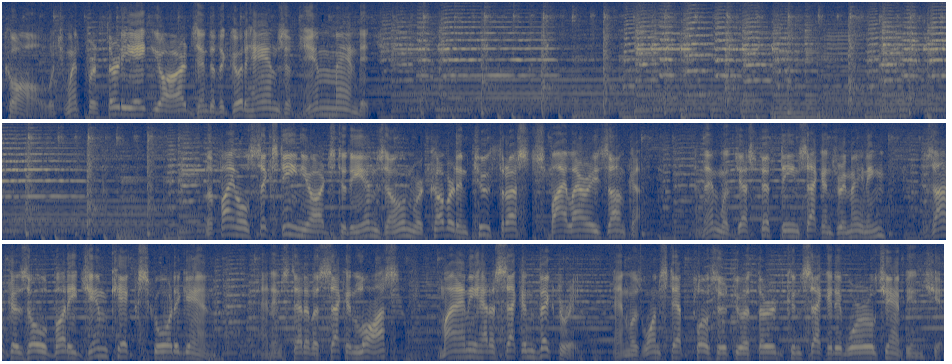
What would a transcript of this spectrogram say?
call, which went for 38 yards into the good hands of Jim Mandich. The final 16 yards to the end zone were covered in two thrusts by Larry Csonka. And then with just 15 seconds remaining, Csonka's old buddy Jim Kiick scored again. And instead of a second loss, Miami had a second victory and was one step closer to a third consecutive world championship.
